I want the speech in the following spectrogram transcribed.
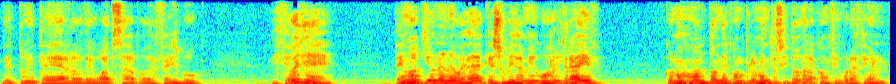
de Twitter o de WhatsApp o de Facebook. Dice, oye, tengo aquí una novedad que he subido a mi Google Drive con un montón de complementos y toda la configuración.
